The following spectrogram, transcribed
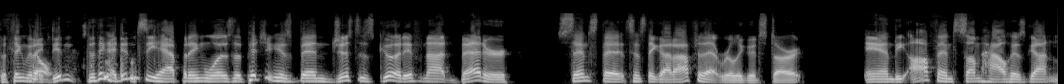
the thing that no. I didn't the thing I didn't see happening was the pitching has been just as good, if not better, since that since they got off to that really good start. And the offense somehow has gotten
